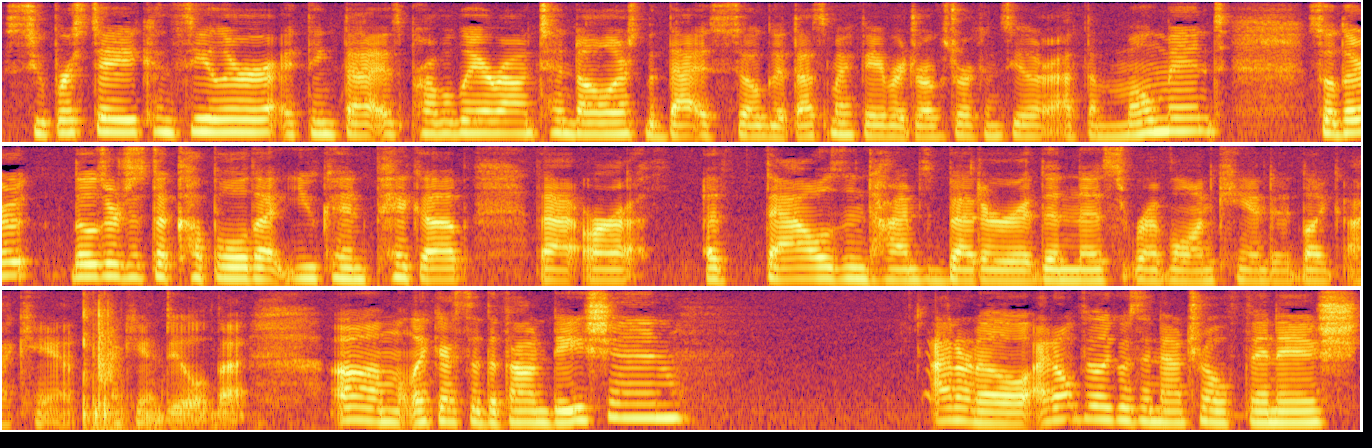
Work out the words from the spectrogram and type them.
Superstay concealer. I think that is probably around $10, but that is so good. That's my favorite drugstore concealer at the moment. So there, those are just a couple that you can pick up that are a thousand times better than this Revlon Candid. Like I can't, I can't deal with that. Um, like I said, the foundation, I don't know. I don't feel like it was a natural finish.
